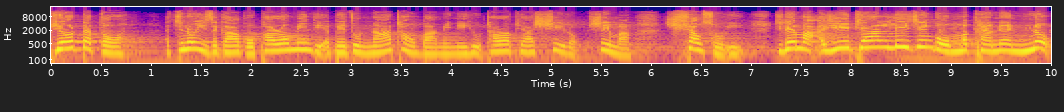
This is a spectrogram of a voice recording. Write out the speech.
ပြောတတ်သော အကျွန်ုပ်၏စကားကိုဖာရောမင်းသည်အဘယ်သို့နားထောင်ပါမည်နည်းဟုထာဝရဘုရားရှေ့တော့ရှေ့မှာရှောက်ဆို၏ဒီထဲမှာအယေပြားလိခြင်းကိုမခံတဲ့နှုတ်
